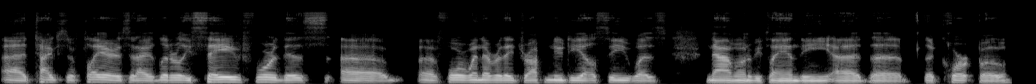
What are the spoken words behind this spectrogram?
uh, types of players that I literally saved for this, uh, uh, for whenever they drop new DLC was now I'm going to be playing the, uh, the, the Corpo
